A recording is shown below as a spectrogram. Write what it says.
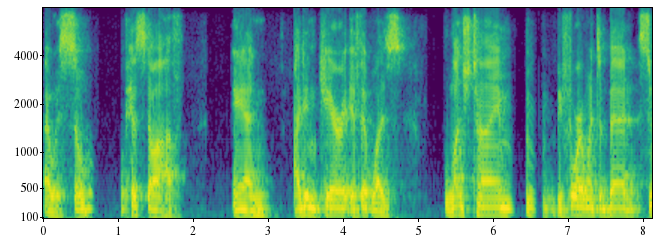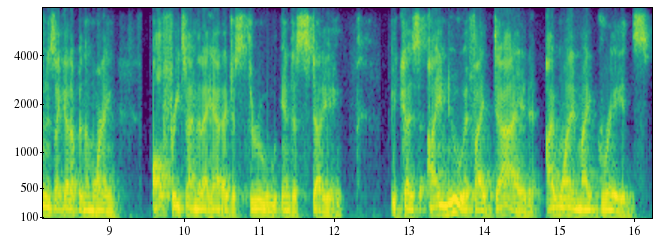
I was so pissed off, and I didn't care if it was lunchtime before I went to bed. As soon as I got up in the morning, all free time that I had, I just threw into studying because I knew if I died, I wanted my grades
